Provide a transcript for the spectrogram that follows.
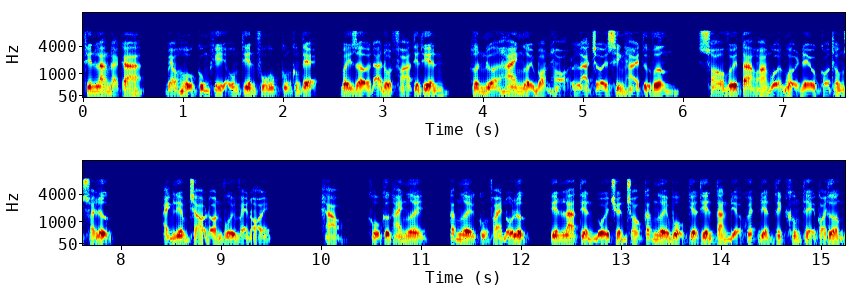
Thiên lang đại ca, béo hổ cùng khỉ ốm thiên phú cũng không tệ, bây giờ đã đột phá tiên thiên, hơn nữa hai người bọn họ là trời sinh hải tử vương, so với ta hòa muội muội đều có thông xoáy lực. Ảnh liêm chào đón vui vẻ nói, hảo, khổ cực hai ngươi các ngươi cũng phải nỗ lực, tiên la tiền bối chuyển cho các ngươi bộ kia thiên tàn địa khuyết điện tịch không thể coi thường,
